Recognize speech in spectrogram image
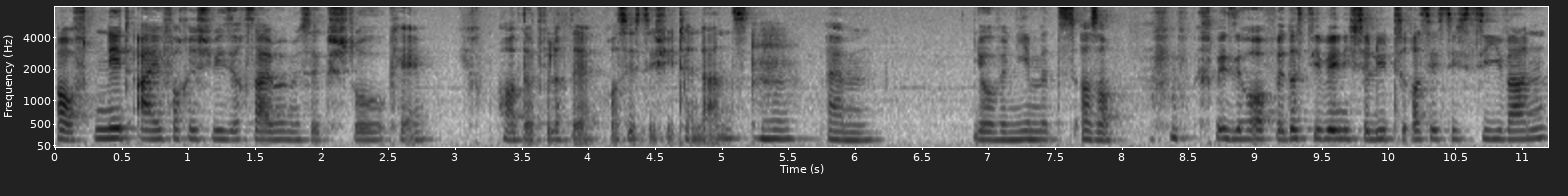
oft nicht einfach ist, wie sich selber müssen gestehen, okay, ich habe dort vielleicht eine rassistische Tendenz. Mhm. Ähm, ja, wenn niemand, also ich will sie hoffen, dass die wenigsten Leute rassistisch sein wollen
